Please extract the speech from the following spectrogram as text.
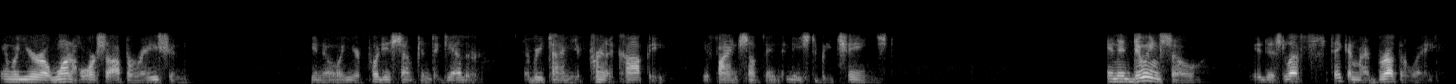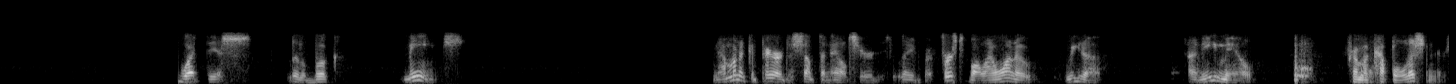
and when you're a one horse operation, you know, when you're putting something together, every time you print a copy, you find something that needs to be changed. And in doing so, it has left taken my breath away what this little book means. Now I'm going to compare it to something else here later, but first of all, I want to read a an email from a couple listeners.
